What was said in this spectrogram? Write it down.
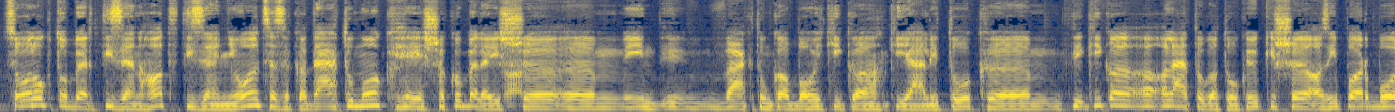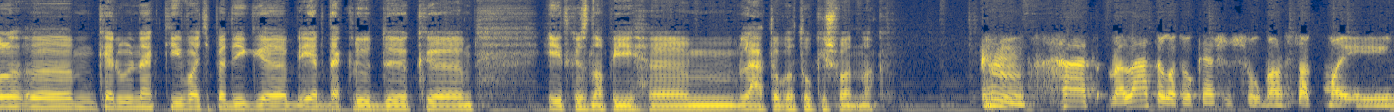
Szóval október 16-18 ezek a dátumok, és akkor bele is ö, vágtunk abba, hogy kik a kiállítók, ö, kik a, a látogatók, ők is az iparból ö, kerülnek ki, vagy pedig érdeklődők, ö, hétköznapi ö, látogatók is vannak? Hát, mert látogatók elsősorban szakmai,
